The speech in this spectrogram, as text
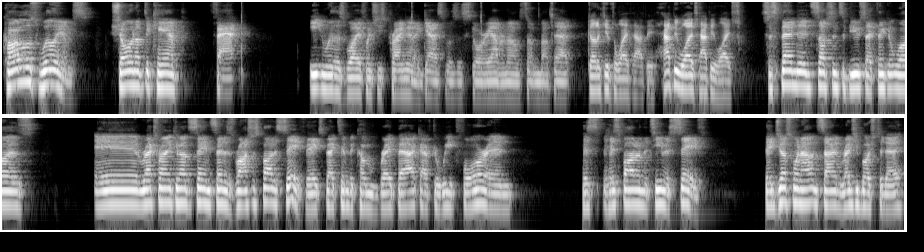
Carlos Williams showing up to camp fat, eating with his wife when she's pregnant, I guess was the story. I don't know, something about that. Got to keep the wife happy. Happy wife, happy life. Suspended, substance abuse, I think it was. And Rex Ryan came out to say and said his roster spot is safe. They expect him to come right back after week four, and his his spot on the team is safe. They just went out and signed Reggie Bush today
